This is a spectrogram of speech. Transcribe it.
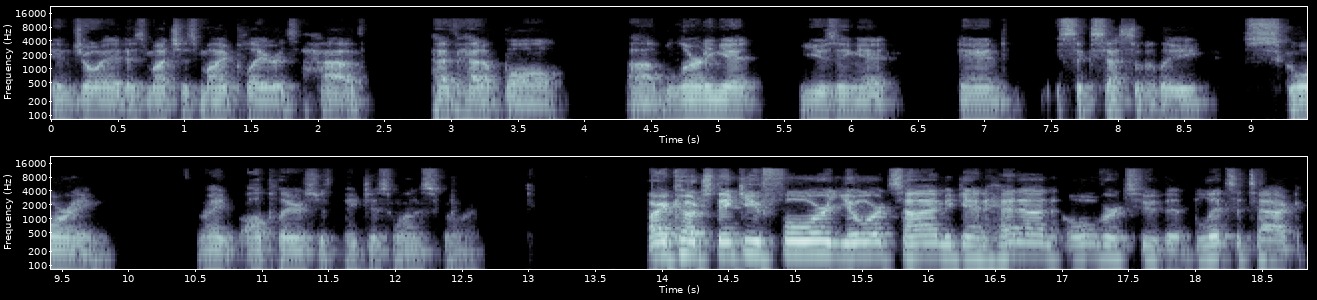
enjoy it as much as my players have have had a ball um, learning it, using it, and successfully scoring right? All players just they just want to score. All right, coach, thank you for your time. Again, head on over to the Blitz Attack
